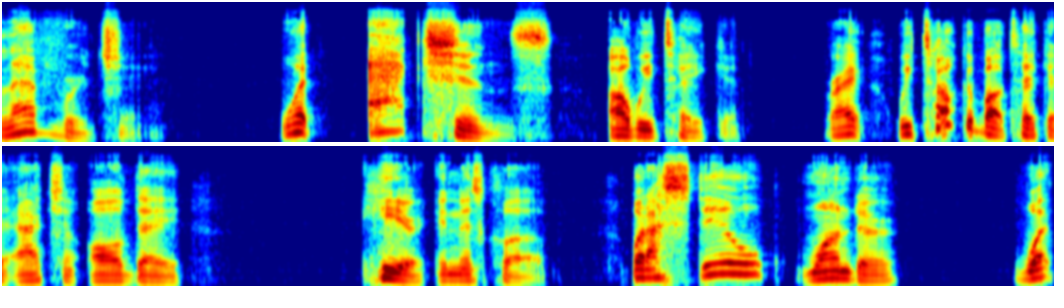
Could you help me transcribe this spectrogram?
leveraging? What actions are we taking? Right? We talk about taking action all day here in this club, but I still wonder what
